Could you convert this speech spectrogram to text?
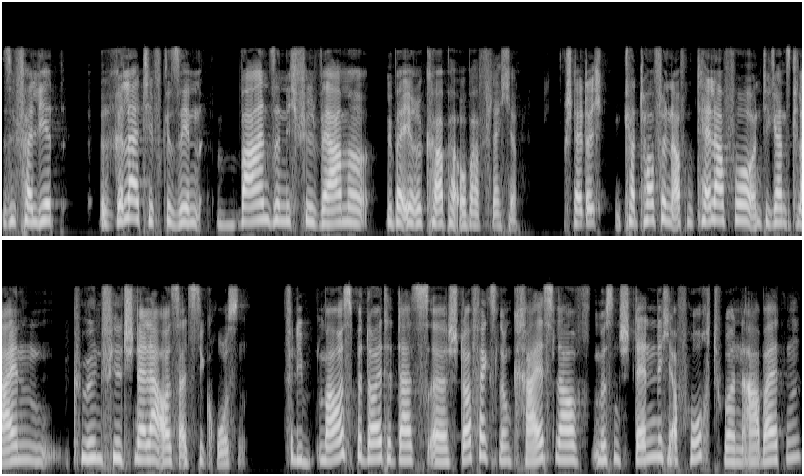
sie verliert relativ gesehen wahnsinnig viel Wärme über ihre Körperoberfläche. Stellt euch Kartoffeln auf dem Teller vor und die ganz kleinen kühlen viel schneller aus als die großen. Für die Maus bedeutet das, äh, Stoffwechsel und Kreislauf müssen ständig auf Hochtouren arbeiten.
